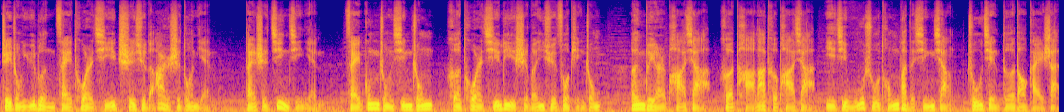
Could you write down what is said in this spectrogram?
这种舆论在土耳其持续了二十多年，但是近几年在公众心中和土耳其历史文学作品中，恩维尔帕夏和塔拉特帕夏以及无数同伴的形象逐渐得到改善。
